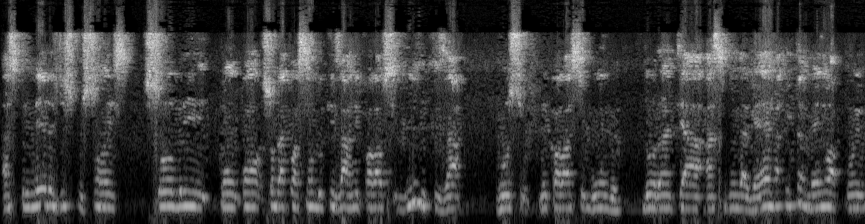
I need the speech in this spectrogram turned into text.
as primeiras discussões sobre, com, com, sobre a atuação do czar Nicolau II, czar russo Nicolau II, durante a, a Segunda Guerra e também no apoio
